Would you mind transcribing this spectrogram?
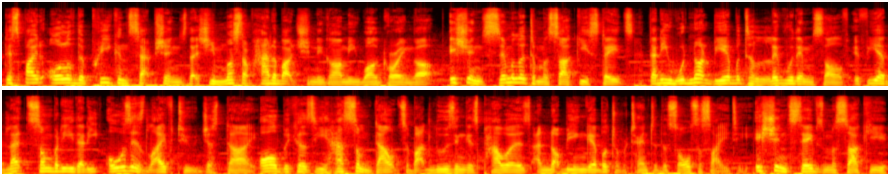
despite all of the preconceptions that she must have had about Shinigami while growing up. Isshin, similar to Masaki, states that he would not be able to live with himself if he had let somebody that he owes his life to just die, all because he has some doubts about losing his powers and not being able to return to the Soul Society. Isshin saves Masaki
